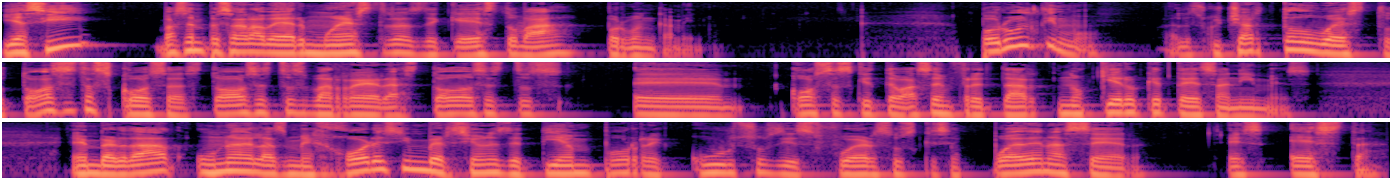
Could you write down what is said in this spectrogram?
Y así vas a empezar a ver muestras de que esto va por buen camino. Por último, al escuchar todo esto, todas estas cosas, todas estas barreras, todas estas eh, cosas que te vas a enfrentar, no quiero que te desanimes. En verdad, una de las mejores inversiones de tiempo, recursos y esfuerzos que se pueden hacer es esta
